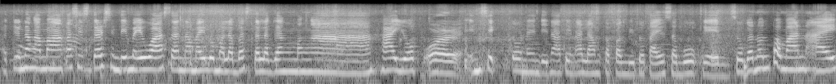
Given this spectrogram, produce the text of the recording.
At yun na nga mga kasisters, hindi maiwasan na may lumalabas talagang mga hayop or insekto na hindi natin alam kapag dito tayo sa bukid. So ganun pa man ay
